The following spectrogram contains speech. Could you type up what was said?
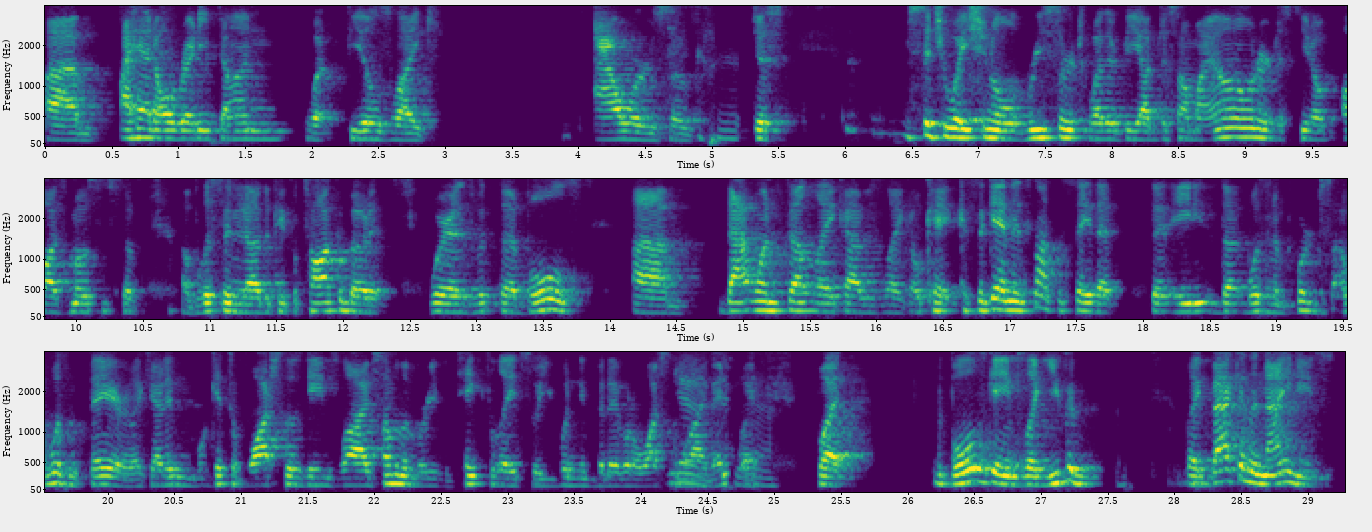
um, I had already done what feels like hours of just situational research, whether it be I'm just on my own or just, you know, osmosis of, of listening to other people talk about it. Whereas with the Bulls, um, that one felt like I was like, okay, because again, it's not to say that the 80 that wasn't important. Just I wasn't there. Like I didn't get to watch those games live. Some of them were even tape delayed, so you wouldn't have been able to watch them yes, live anyway. Yeah. But the Bulls games, like you could, like back in the 90s,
